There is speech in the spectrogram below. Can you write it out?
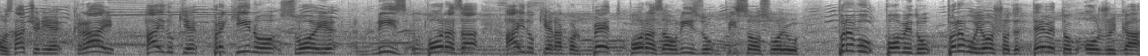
Označen je kraj, Hajduk je prekinuo svoj niz poraza. Hajduk je nakon pet poraza u nizu pisao svoju prvu pobjedu, prvu još od 9. ožujka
